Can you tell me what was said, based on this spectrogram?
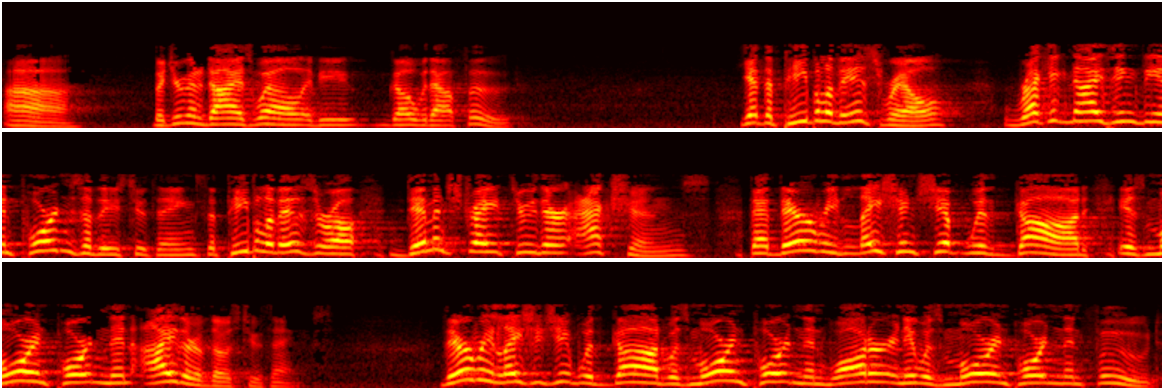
uh, but you're going to die as well if you go without food. Yet the people of Israel recognizing the importance of these two things, the people of Israel demonstrate through their actions that their relationship with God is more important than either of those two things. Their relationship with God was more important than water, and it was more important than food.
